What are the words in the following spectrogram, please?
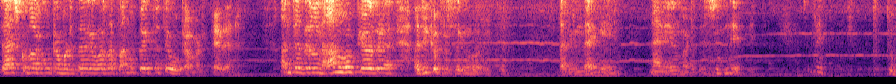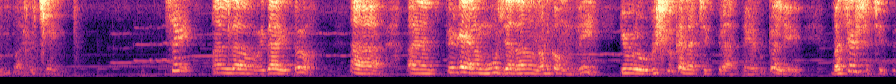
ರಾಜ್ಕುಮಾರ್ ಊಟ ಮಾಡ್ತಾ ಇದ್ದಾರೆ ವರದಪ್ಪನು ಕೈ ತುತ್ತೆ ಊಟ ಮಾಡ್ತಾ ಇದ್ದಾನೆ. ಅಂಥದ್ರಲ್ಲಿ ನಾನು ಹೋಗಿ ಕೇಳಿದ್ರೆ ಅಧಿಕ ಪ್ರಸಂಗವಾಗುತ್ತೆ. ಅದರಿಂದಾಗಿ ನಾನೇನು ಮಾಡಿದೆ? ಸುಮ್ಮನೆ ಇದ್ದೆ. ಸುಮ್ಮನೆ ತುಂಬ ರುಚಿಯಾಗಿತ್ತು. ಸರಿ ಅಲ್ಲ ಇದಾಯಿತು. ತಿರ್ಗಾ ಎಲ್ಲ ಮೂರು ಜನ ನೋಡ್ಕೊಂಬಂದ್ವಿ. ಇವರು ವಿಶ್ವಕಲಾ ಚಿತ್ರ ಅಂತ ಹೇಳ್ಬಿಟ್ಟು ಅಲ್ಲಿ ಬಸವೇಶ್ವರ ಚಿತ್ರ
